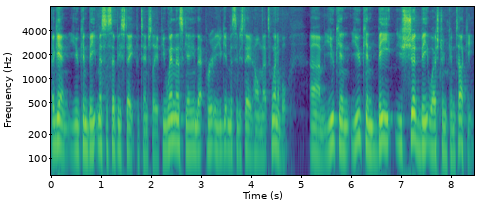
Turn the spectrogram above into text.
again, you can beat Mississippi State potentially. If you win this game, that you get Mississippi State at home, that's winnable. Um, you can you can beat you should beat Western Kentucky.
